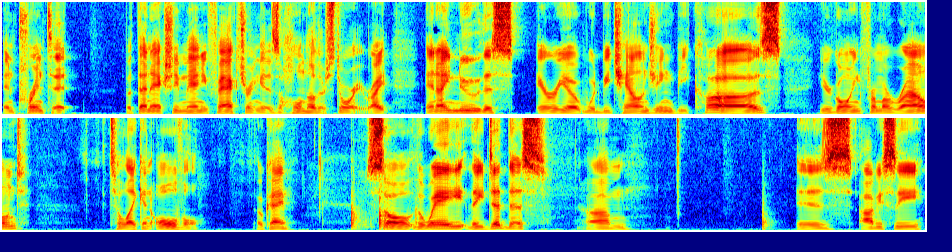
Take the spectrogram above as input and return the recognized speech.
and print it, but then actually manufacturing it is a whole nother story, right? And I knew this area would be challenging because you're going from a round to like an oval, okay? So the way they did this um, is obviously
